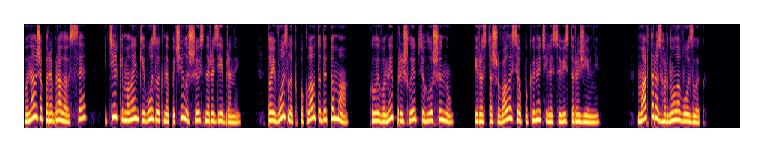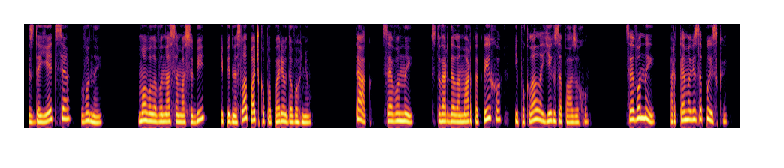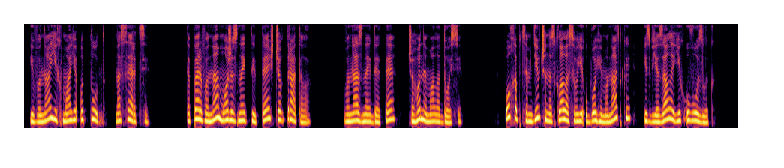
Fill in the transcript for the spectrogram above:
Вона вже перебрала все, і тільки маленький вузлик на печі лишився нерозібраний. Той вузлик поклав туди Тома, коли вони прийшли в цю глушину і розташувалися у покинутій лісовій сторожівні. Марта розгорнула вузлик. Здається, вони, мовила вона сама собі і піднесла пачку паперів до вогню. Так, це вони, ствердила Марта тихо і поклала їх за пазуху. Це вони, Артемові записки, і вона їх має отут, на серці. Тепер вона може знайти те, що втратила. Вона знайде те, чого не мала досі. Похапцем дівчина склала свої убогі манатки і зв'язала їх у вузлик.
